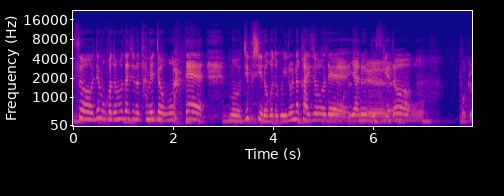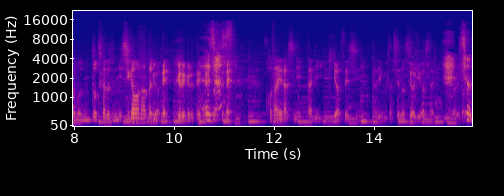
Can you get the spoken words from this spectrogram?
そうでも子供たちのためと思ってもうジプシーのごとくいろんな会場でやるんですけど。東京のどっちかというと西側のあたりをねぐるぐる転々としてね小平市に行ったり清瀬市に行ったり武蔵野市を利用したりそう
